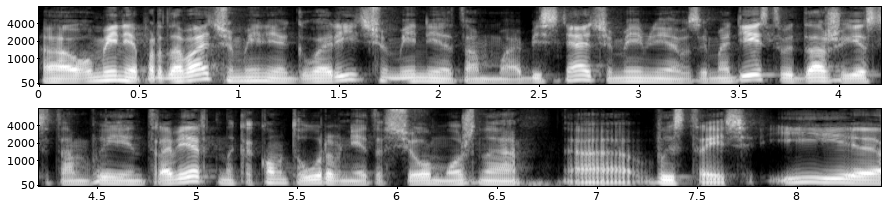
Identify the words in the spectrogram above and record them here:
Э, умение продавать, умение говорить, умение там объяснять, умение взаимодействовать, даже если там вы интроверт, на каком-то уровне это все можно э, выстроить. И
